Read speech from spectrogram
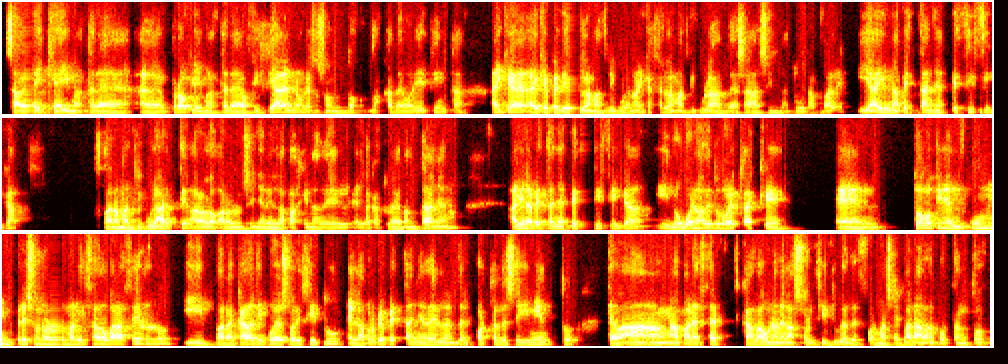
sabéis que hay másteres eh, propios y másteres oficiales, ¿no? que esas son dos, categorías distintas, hay que, hay que pedir la matrícula, ¿no? hay que hacer la matrícula de esas asignaturas, ¿vale? Y hay una pestaña específica para matricularte, ahora lo, ahora lo enseñaré en la página de en la captura de pantalla, ¿no? Hay una pestaña específica y lo bueno de todo esto es que en, todo tienen un impreso normalizado para hacerlo y para cada tipo de solicitud, en la propia pestaña del, portal de seguimiento, te van a aparecer cada una de las solicitudes de forma separada, por tanto,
